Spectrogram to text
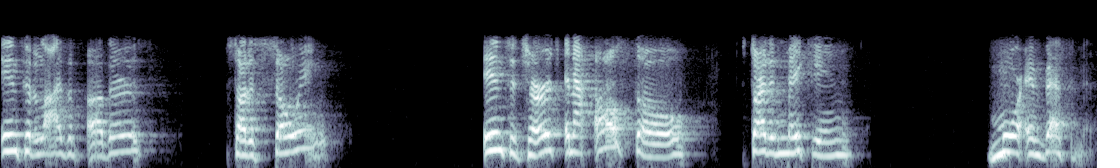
into the lives of others started sowing into church, and I also started making more investments.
